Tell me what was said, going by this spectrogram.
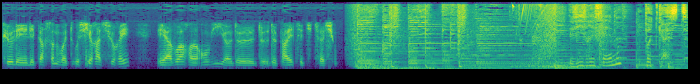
que les, les, personnes vont être aussi rassurées et avoir envie de, de parler de cette situation. Vivre FM, podcast.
